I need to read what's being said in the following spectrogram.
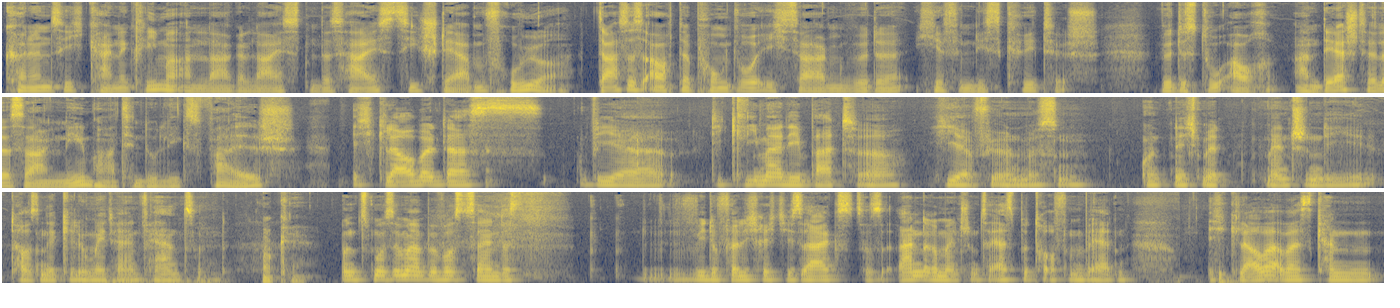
können sich keine Klimaanlage leisten. Das heißt, sie sterben früher. Das ist auch der Punkt, wo ich sagen würde, hier finde ich es kritisch. Würdest du auch an der Stelle sagen, nee, Martin, du liegst falsch? Ich glaube, dass wir die Klimadebatte hier führen müssen und nicht mit Menschen, die tausende Kilometer entfernt sind. Okay uns muss immer bewusst sein, dass, wie du völlig richtig sagst, dass andere Menschen zuerst betroffen werden. Ich glaube aber, es kann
